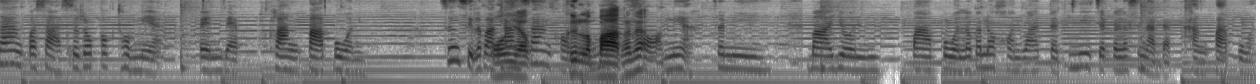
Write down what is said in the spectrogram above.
สร้างปราสาทสะดกก๊อกทมเนี่ยเป็นแบบคลังปาปวน ซึ่งศิลปะโอ้การอย่าสร้างของขึ้นลำบากนะเนี่ย ขอมเนี่ยจะมีบายนปาปวนแล้วก็นครวัด แต่ที่นี่จะเป็นลักษณะแบบคลังปาปวน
